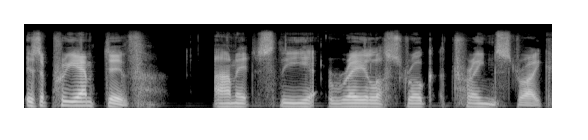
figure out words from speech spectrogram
is a preemptive, and it's the rail stroke train strike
